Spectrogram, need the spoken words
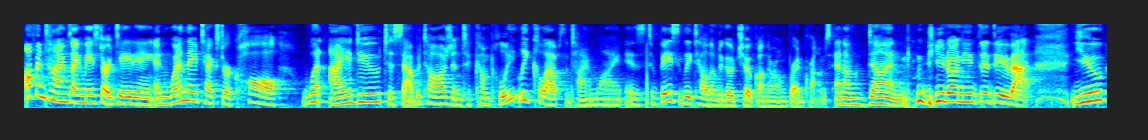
oftentimes, I may start dating, and when they text or call, what I do to sabotage and to completely collapse the timeline is to basically tell them to go choke on their own breadcrumbs. And I'm done. you don't need to do that. You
